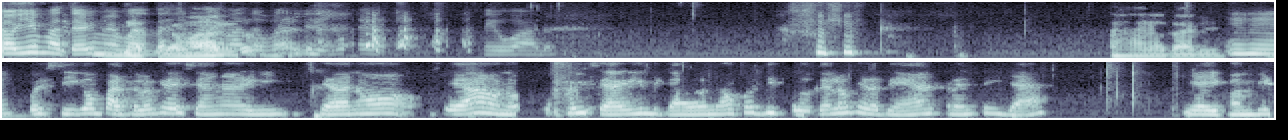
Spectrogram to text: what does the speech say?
Oye, Mateo, y me mandas te el lo video, Me mando. mandó por el grupo de mi guaro. Ajá, Natalia. Ujú. Pues sí, comparte lo que decían ahí, sea no, sea o no, y sea indicado o no, pues disfruten lo que lo tienen al frente y ya. Y ahí van bien.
